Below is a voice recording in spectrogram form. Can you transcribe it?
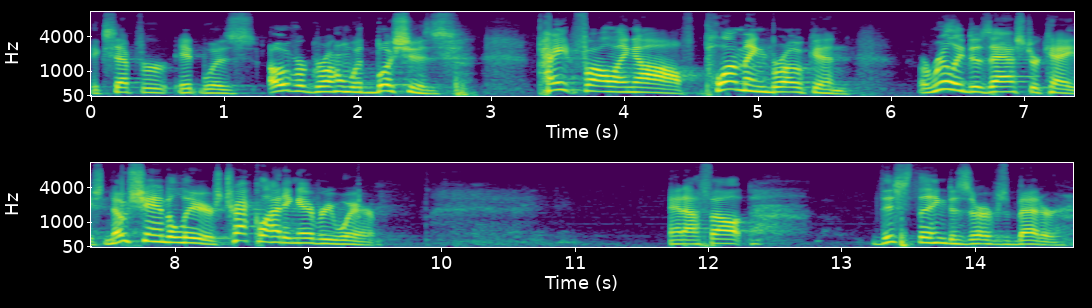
except for it was overgrown with bushes, paint falling off, plumbing broken, a really disaster case, no chandeliers, track lighting everywhere. And I thought, this thing deserves better.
